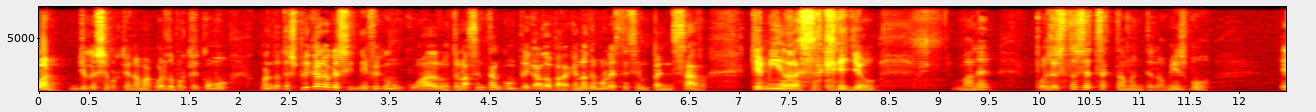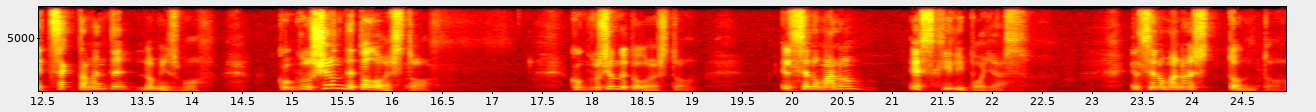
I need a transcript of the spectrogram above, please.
bueno, yo que sé porque no me acuerdo, porque como cuando te explican lo que significa un cuadro, te lo hacen tan complicado para que no te molestes en pensar qué mierda es aquello, ¿vale? Pues esto es exactamente lo mismo, exactamente lo mismo. Conclusión de todo esto. Conclusión de todo esto. El ser humano es gilipollas. El ser humano es tonto.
